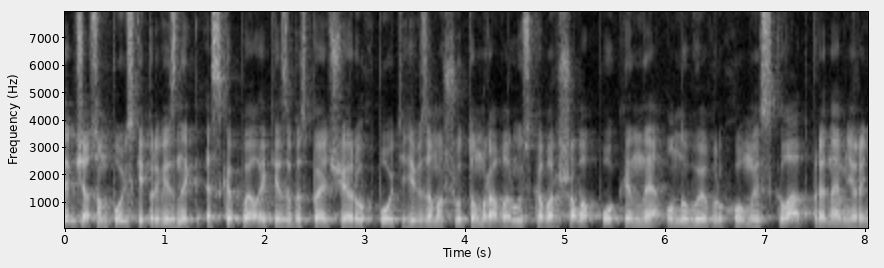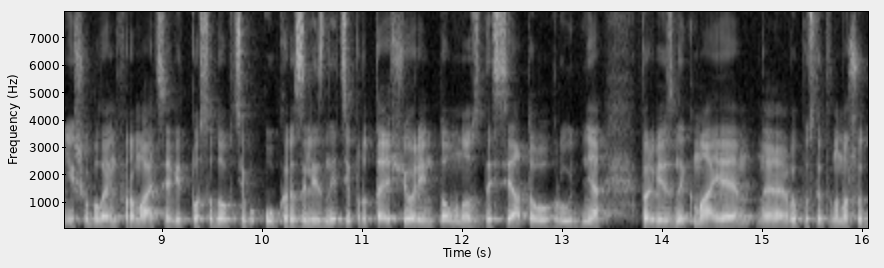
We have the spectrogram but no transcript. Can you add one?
Тим часом польський перевізник СКПЛ, який забезпечує рух потягів за маршрутом Рава Руська Варшава, поки не оновив рухомий склад. Принаймні раніше була інформація від посадовців Укрзалізниці про те, що орієнтовно з 10 грудня перевізник має е, випустити на маршрут.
